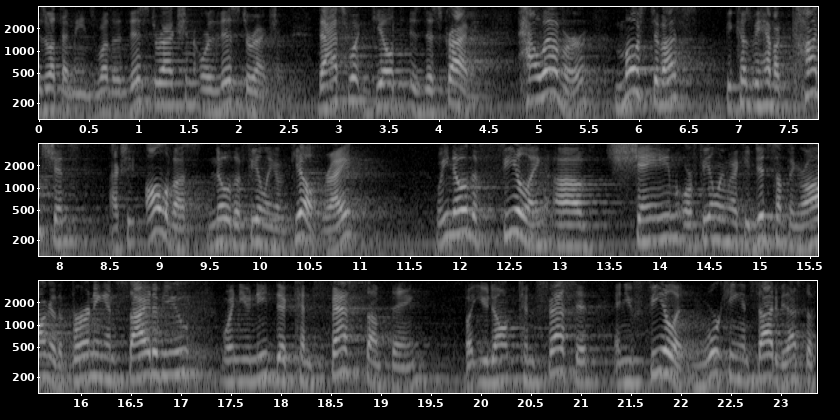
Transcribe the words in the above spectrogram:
is what that means, whether this direction or this direction. That's what guilt is describing. However, most of us, because we have a conscience, actually, all of us know the feeling of guilt, right? We know the feeling of shame or feeling like you did something wrong or the burning inside of you when you need to confess something but you don't confess it and you feel it working inside of you. That's the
